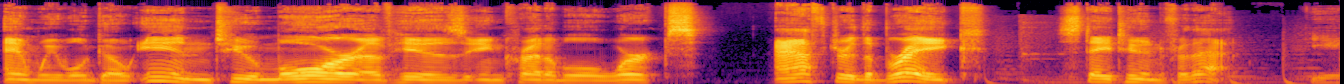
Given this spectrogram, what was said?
And we will go into more of his incredible works after the break. Stay tuned for that. yeah.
